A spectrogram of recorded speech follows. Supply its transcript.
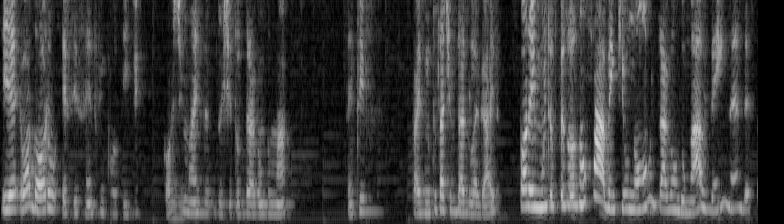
E eu adoro esse centro, inclusive. Gosto uhum. demais do, do Instituto Dragão do Mar. Sempre faz muitas atividades legais. Porém, muitas pessoas não sabem que o nome Dragão do Mar vem né, desse,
